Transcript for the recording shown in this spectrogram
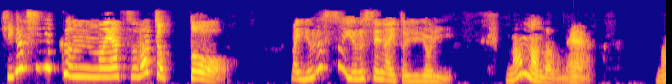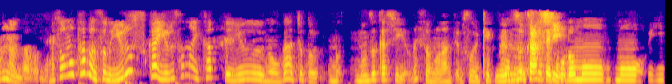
東出くんのやつはちょっと、まあ、許す許せないというより、何なんだろうね。何なんだろうね。その多分その許すか許さないかっていうのがちょっとむ難しいよね。そのなんていうの、そういう結婚して難しい子供もい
